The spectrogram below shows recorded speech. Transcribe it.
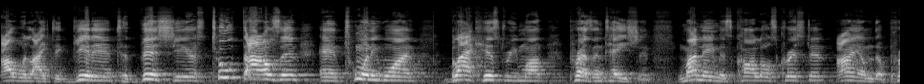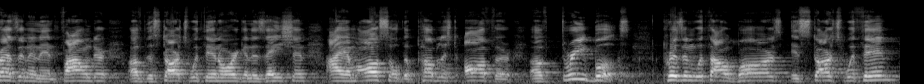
I would like to get into this year's 2021 Black History Month presentation. My name is Carlos Christian. I am the president and founder of the Starts Within organization. I am also the published author of three books, Prison Without Bars, It Starts Within,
